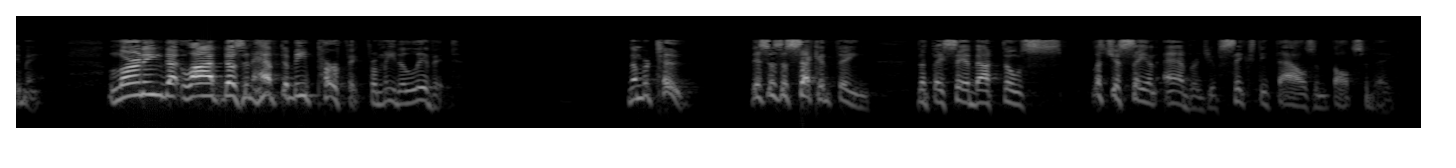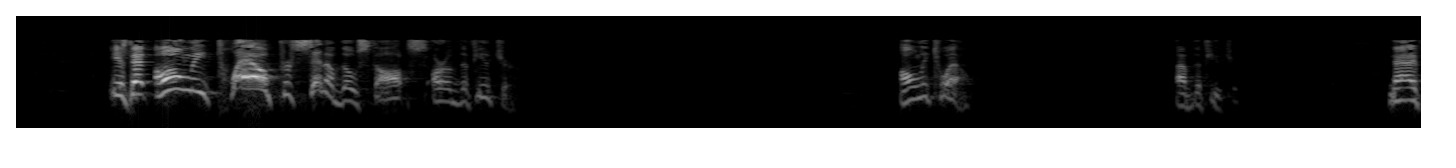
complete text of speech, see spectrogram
Amen. Learning that life doesn't have to be perfect for me to live it. Number two, this is the second thing that they say about those, let's just say an average of 60,000 thoughts a day, is that only 12% of those thoughts are of the future. Only 12 of the future. Now, if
